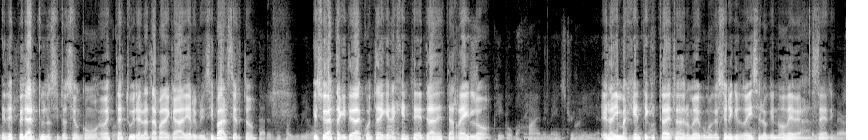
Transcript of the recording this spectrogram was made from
es de esperar que una situación como esta estuviera en la tapa de cada diario principal, ¿cierto? Eso es hasta que te das cuenta de que la gente detrás de este arreglo es la misma gente que está detrás de los medios de comunicación y que no te dice lo que no debes hacer. La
